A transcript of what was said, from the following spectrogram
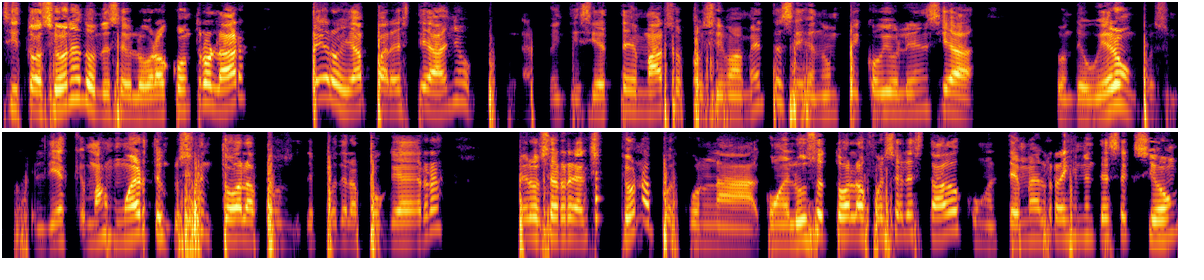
situaciones donde se logró controlar, pero ya para este año, el 27 de marzo aproximadamente, se generó un pico de violencia donde hubieron pues el día que más muertos, incluso en toda la después de la posguerra, pero se reacciona pues con la con el uso de toda la fuerza del Estado, con el tema del régimen de sección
